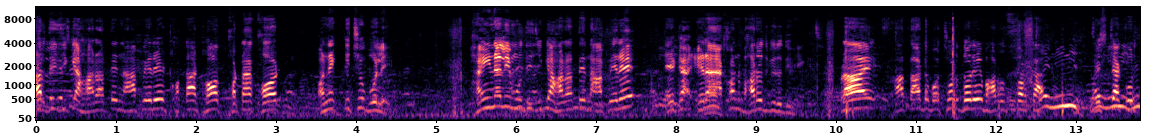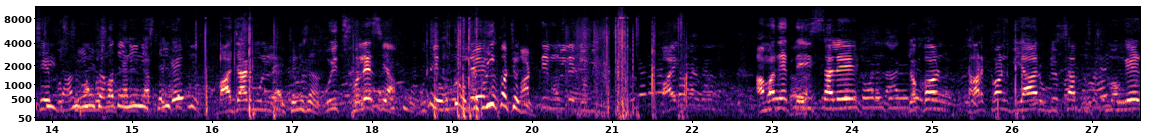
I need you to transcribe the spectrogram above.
মোদিজিকে হারাতে না পেরে ঠকা ঠক খটাখট অনেক কিছু বলে। ফাইনালি মোদিজিকে হারাতে না পেরে এরা এখন ভারত বিরোধী হয়ে গেছে। প্রায় সাত আট বছর ধরে ভারত সরকার চেষ্টা করছে পশ্চিমবঙ্গ সরকারের কাছ থেকে বাজার মূল্যে উইথ সোলেসিয়াম উচিত মূল্যে বাড়তি মূল্যে জমি। আমাদের তেইশ সালে যখন ঝাড়খণ্ড বিহার উড়িষ্যা পশ্চিমবঙ্গের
